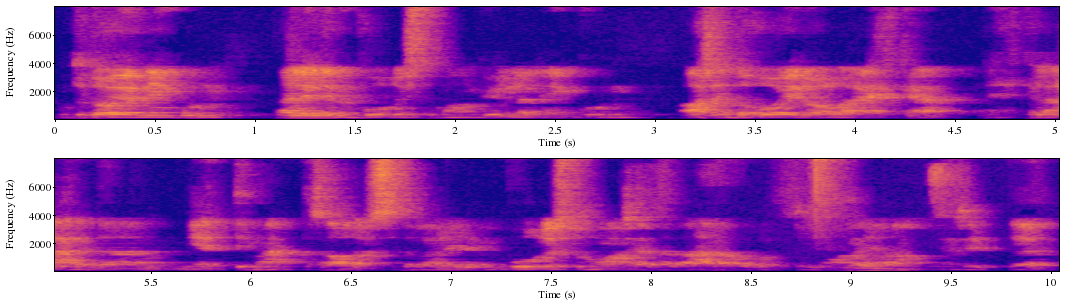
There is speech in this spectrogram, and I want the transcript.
mutta toi on niin kuin, välilevypullistuma on kyllä niin kuin asentohoidolla ehkä, ehkä lähdetään miettimään, että saada sitä välilevypullistumaa sieltä vähän rauhoittumaan mm. ja, ja sitten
